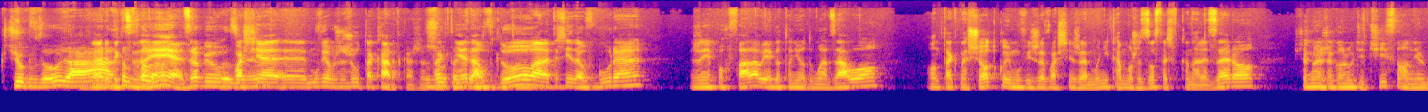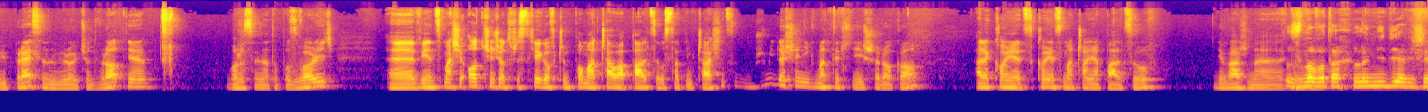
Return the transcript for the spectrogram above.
Kciuk w dół. A, werdykt. wola. Nie, nie, zrobił Rozumiem. właśnie, y, mówią, że żółta kartka, że Żółta tak nie dał w kartka, dół, tak. ale też nie dał w górę, że nie pochwalał, jego to nie odmładzało. On tak na środku i mówi, że właśnie, że Monika może zostać w kanale Zero, szczególnie, że go ludzie cisną, on nie lubi presji, on lubi robić odwrotnie, może sobie na to pozwolić. E, więc ma się odciąć od wszystkiego, w czym pomaczała palce w ostatnim czasie, co brzmi dość enigmatycznie i szeroko, ale koniec, koniec maczania palców. Nieważne. Znowu ta chlemidia mi się...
